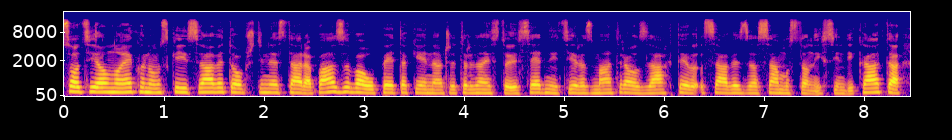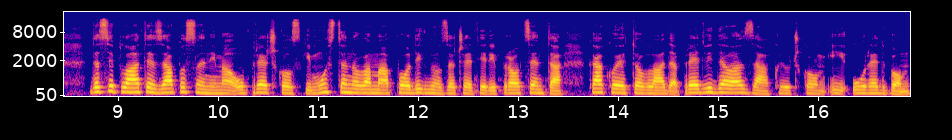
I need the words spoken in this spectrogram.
Socijalno-ekonomski savjet opštine Stara Pazova u petak je na 14. sednici razmatrao zahtev Saveza samostalnih sindikata da se plate zaposlenima u prečkolskim ustanovama podignu za 4%, kako je to vlada predvidela zaključkom i uredbom.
